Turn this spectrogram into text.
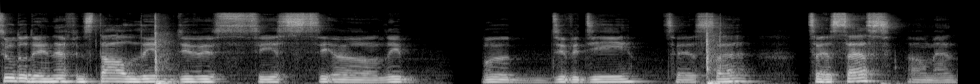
sudo dnf install lib dvc uh, lib dvd css css oh man.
